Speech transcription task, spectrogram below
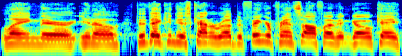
laying there, you know, that they can just kind of rub the fingerprints off of it and go, okay,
